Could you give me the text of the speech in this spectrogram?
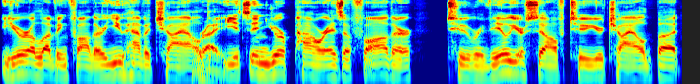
you're a loving father you have a child. Right. it's in your power as a father to reveal yourself to your child but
